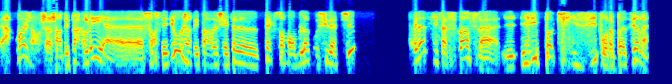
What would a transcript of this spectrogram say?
Alors, moi, j'en ai parlé à sur j'en ai parlé, j'ai fait un texte sur mon blog aussi là-dessus. Mais là, ce qui est fascinant, c'est l'hypocrisie, pour ne pas dire la,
